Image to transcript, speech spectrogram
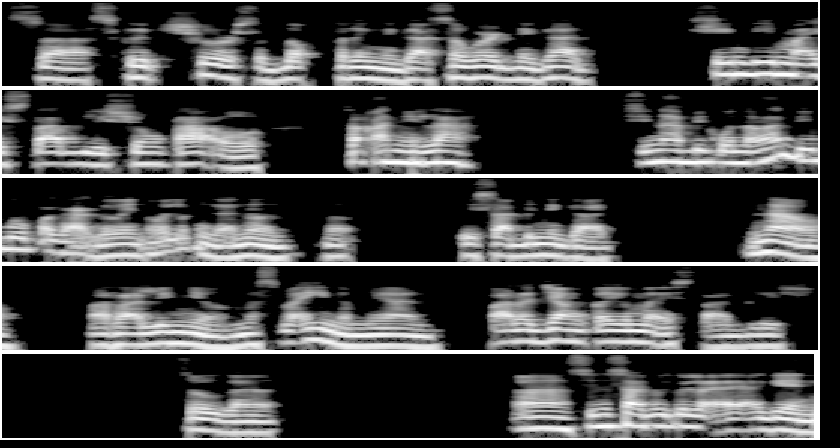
sa scripture, sa doctrine ni God, sa word ni God. Hindi ma-establish yung tao sa kanila. Sinabi ko na nga, di mo pa gagawin. Walang ganon. No? Eh, sabi ni God, now, aralin nyo, mas mainam yan. Para diyan kayo ma-establish. So, ganun. Uh, sinasabi ko lang, eh, again,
